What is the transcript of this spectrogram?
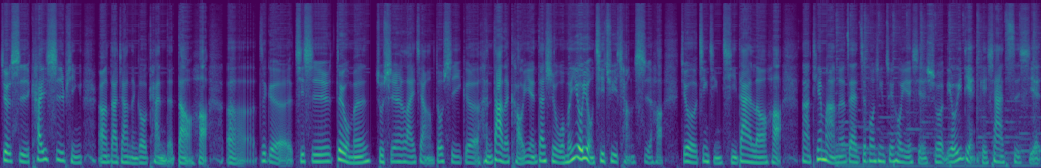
就是开视频，让大家能够看得到哈。呃，这个其实对我们主持人来讲都是一个很大的考验，但是我们有勇气去尝试哈，就敬请期待喽哈。那天马呢，在这封信最后也写说，留一点给下次写，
